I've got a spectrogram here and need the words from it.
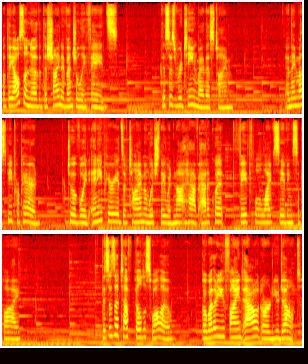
but they also know that the shine eventually fades. This is routine by this time, and they must be prepared to avoid any periods of time in which they would not have adequate, faithful, life saving supply. This is a tough pill to swallow, but whether you find out or you don't,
